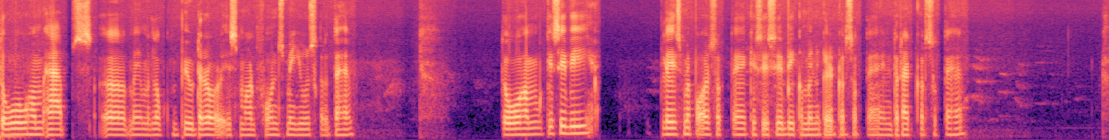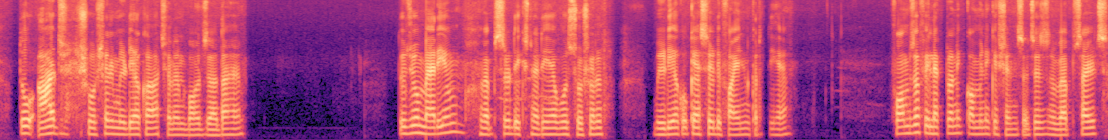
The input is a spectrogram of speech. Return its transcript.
तो वो हम ऐप्स में मतलब कंप्यूटर और स्मार्टफोन्स में यूज़ करते हैं। तो हम किसी भी प्लेस में पहुँच सकते हैं, किसी से भी कम्युनिकेट कर सकते हैं इंटरेक्ट कर सकते हैं। तो आज सोशल मीडिया का चलन बहुत ज़्यादा है। तो जो मैरियम वेबसाइट डिक्शनरी है, वो सोशल मीडिया को कैसे डिफाइन करती है? Forms of electronic communication such is websites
